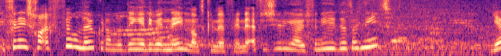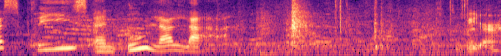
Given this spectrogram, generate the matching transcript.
Ik vind deze gewoon echt veel leuker dan de dingen die we in Nederland kunnen vinden. Even serieus, vinden jullie dit ook niet? Yes, please. En oeh la la. Hier.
